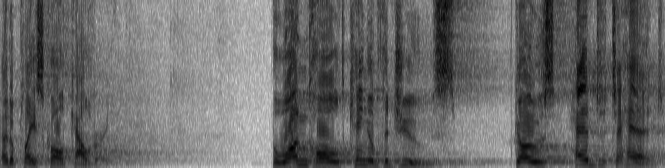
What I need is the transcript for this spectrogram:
at a place called Calvary. The one called King of the Jews goes head to head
